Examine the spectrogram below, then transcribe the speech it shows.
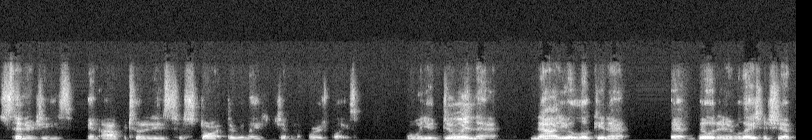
synergies and opportunities to start the relationship in the first place. And when you're doing that, now you're looking at, at building a relationship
